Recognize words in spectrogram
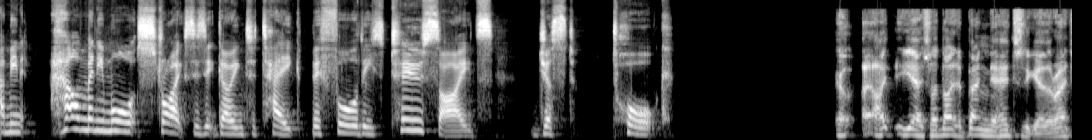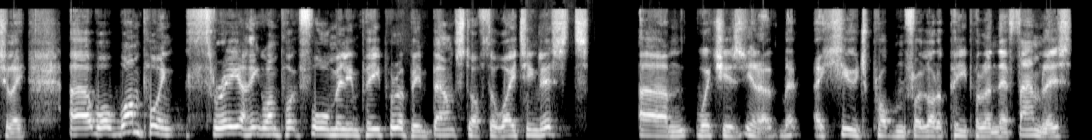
I mean, how many more strikes is it going to take before these two sides just talk? Uh, I, yes, I'd like to bang their heads together, actually. Uh, well, 1.3, I think 1.4 million people have been bounced off the waiting lists, um, which is, you know, a huge problem for a lot of people and their families.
